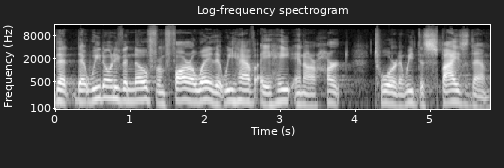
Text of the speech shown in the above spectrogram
that, that we don't even know from far away that we have a hate in our heart toward and we despise them.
